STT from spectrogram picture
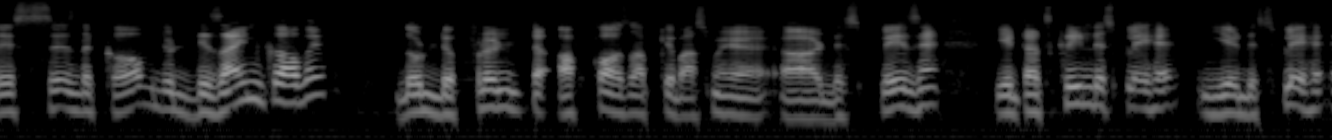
this is the curve जो डिज़ाइन कर्व है दो डिफरेंट ऑफकोर्स आपके पास में डिस्प्लेज uh, हैं. ये टच स्क्रीन डिस्प्ले है ये डिस्प्ले है.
